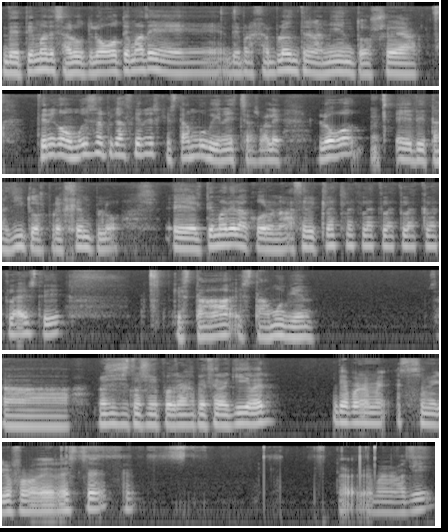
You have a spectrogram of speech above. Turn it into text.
de tema de salud, luego tema de, de por ejemplo, entrenamientos, o sea, tiene como muchas aplicaciones que están muy bien hechas, ¿vale? Luego, eh, detallitos, por ejemplo, eh, el tema de la corona, hacer el clac, clac, clac, clac, clac, clac, clac este, que está, está muy bien. O sea, no sé si esto se podrá apreciar aquí, a ver. Voy a ponerme, este es el micrófono de este. A ver, voy a ponerlo aquí.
